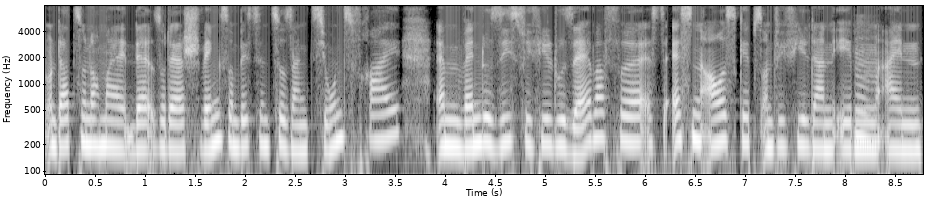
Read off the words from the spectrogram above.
und dazu nochmal der, so der Schwenk so ein bisschen zu sanktionsfrei, ähm, wenn du siehst, wie viel du selber für Essen ausgibst und wie viel dann eben mhm. ein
